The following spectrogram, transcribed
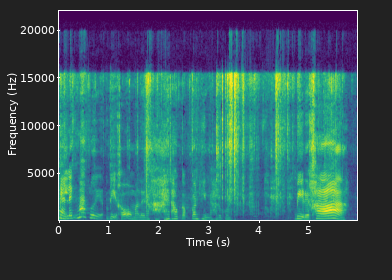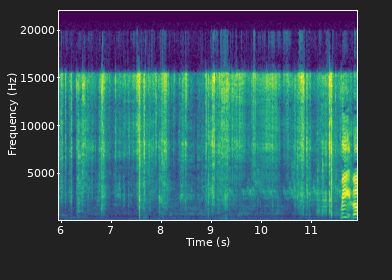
แต่เล็กมากเลยอะบีเขาออกมาเลยนะคะ ให้เท่ากับก้อนหินนะคะ ทุกคน บีเลยค่ะ บีเลยทุก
